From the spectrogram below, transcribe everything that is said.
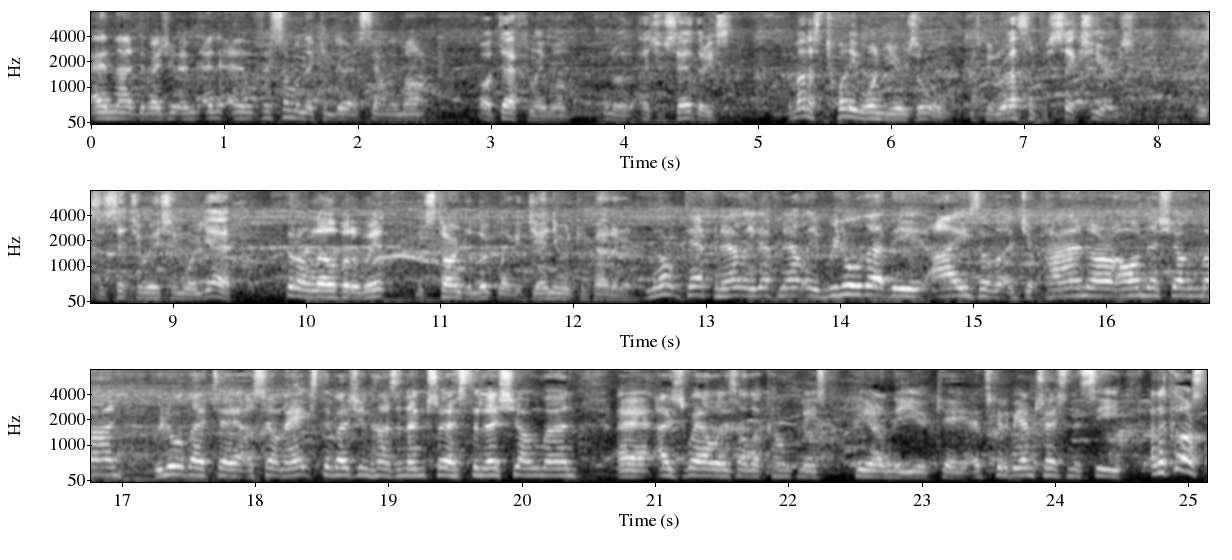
in that division. And, and, and for someone that can do it, certainly Mark. Oh, definitely. Well, you know, as you said there, he's, the man is 21 years old. He's been wrestling for six years. And he's a situation where, yeah, put on a little bit of weight, and he's starting to look like a genuine competitor. No, definitely, definitely. We know that the eyes of Japan are on this young man. We know that uh, a certain X division has an interest in this young man, uh, as well as other companies here in the UK. It's going to be interesting to see. And of course,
